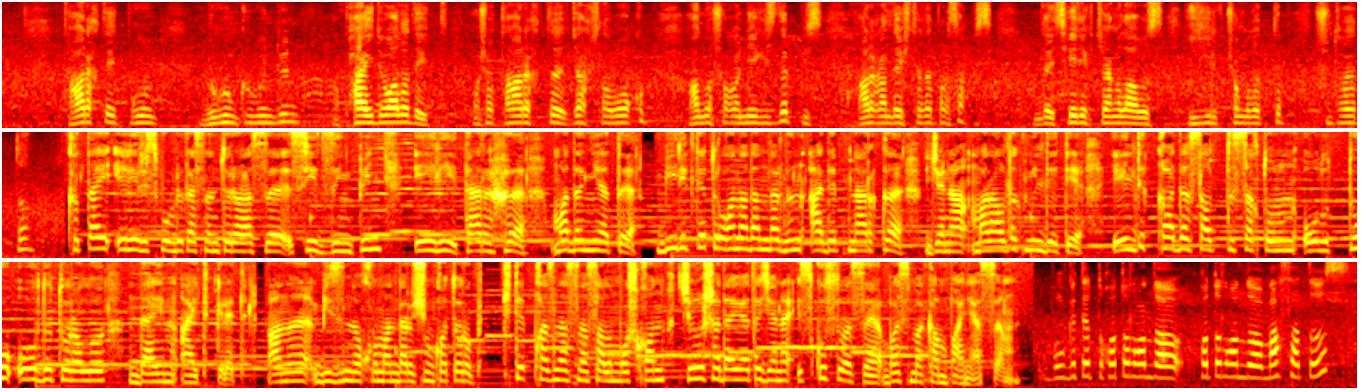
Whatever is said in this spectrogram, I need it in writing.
Тарых дейт бүгүн бүгүнкү күндүн пайдубалы дейт. Ошо тарыхты жакшылап окуп анан ошого негиздеп биз ар кандай иштерди алып барсак биз мындай сейрек жаңылабыз ийгилик чоң болот деп ушинтип атат да. Кытай эл республикасынын төрагасы си цзиньпин эли тарыхы маданияты бийликте турган адамдардын адеп наркы жана моралдык милдети элдик каада салтты сактоонун олуттуу орду тууралуу дайым айтып келет. Аны биздин окурмандар үчүн которуп китеп казынасына салым кошкон чыгыш адабияты жана искусствосы басма компаниясы. Бул китепти которгондо которгондо максатыбыз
